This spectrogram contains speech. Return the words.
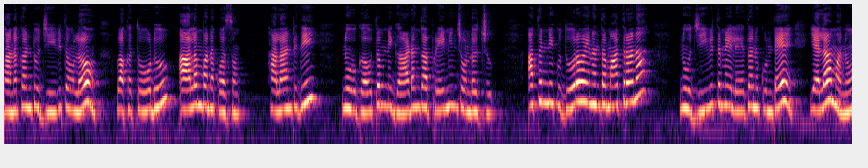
తనకంటూ జీవితంలో ఒక తోడు ఆలంబన కోసం. అలాంటిది నువ్వు గౌతమ్ని గాఢంగా ప్రేమించి ఉండొచ్చు. అతను నీకు దూరమైనంత మాత్రాన నువ్వు జీవితమే లేదనుకుంటే ఎలా మను?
